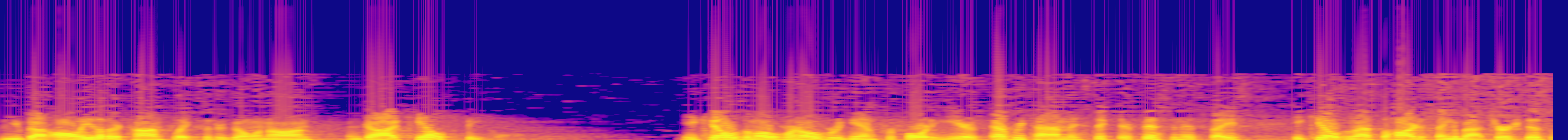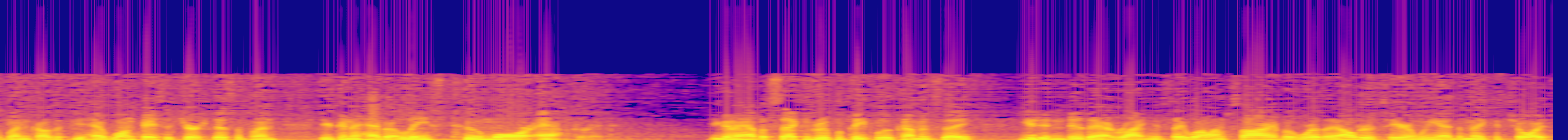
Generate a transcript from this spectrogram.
And you've got all these other conflicts that are going on, and God kills people. He kills them over and over again for 40 years. Every time they stick their fist in his face, he kills them. That's the hardest thing about church discipline, because if you have one case of church discipline, you're going to have at least two more after it. You're going to have a second group of people who come and say, you didn't do that right. And you say, well, I'm sorry, but we're the elders here and we had to make a choice.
